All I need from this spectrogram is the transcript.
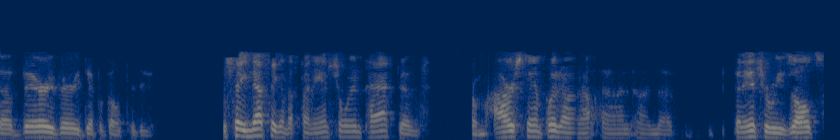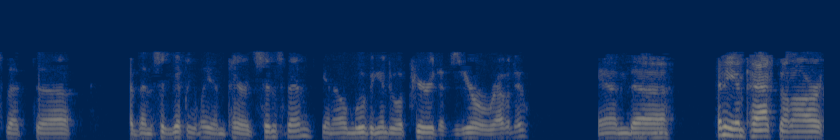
uh, very very difficult to do. To say nothing of the financial impact of from our standpoint on on, on the financial results that uh, have been significantly impaired since then. You know, moving into a period of zero revenue, and uh, mm-hmm. any impact on our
